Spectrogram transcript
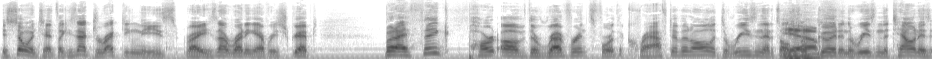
is so intense. Like he's not directing these, right? He's not writing every script. But I think part of the reverence for the craft of it all, like the reason that it's all Yeah. so good, and the reason the talent is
